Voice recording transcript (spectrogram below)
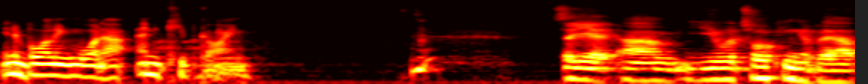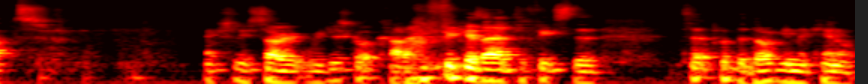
in boiling water and keep going. So yeah, um, you were talking about. Actually, sorry, we just got cut off because I had to fix the, to put the dog in the kennel.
